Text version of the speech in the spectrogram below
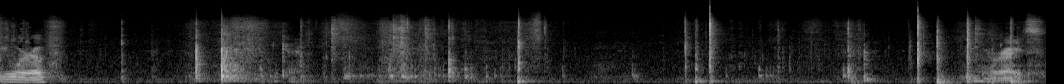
be aware of. Right.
